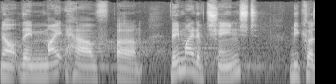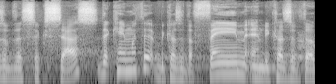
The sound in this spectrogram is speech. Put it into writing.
Now, they might have, um, they might have changed because of the success that came with it, because of the fame, and because of the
